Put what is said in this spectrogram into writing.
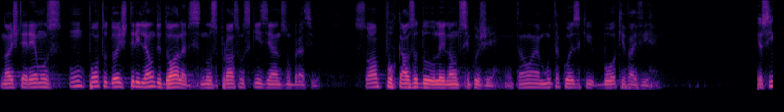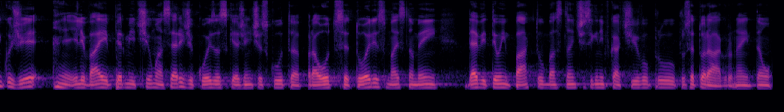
nós teremos 1,2 trilhão de dólares nos próximos 15 anos no Brasil, só por causa do leilão do 5G. Então, é muita coisa que, boa que vai vir. E o 5G ele vai permitir uma série de coisas que a gente escuta para outros setores, mas também deve ter um impacto bastante significativo para o setor agro. Né? Então,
